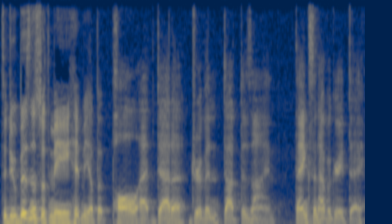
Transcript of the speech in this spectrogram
To do business with me, hit me up at paul at datadriven.design. Thanks and have a great day.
